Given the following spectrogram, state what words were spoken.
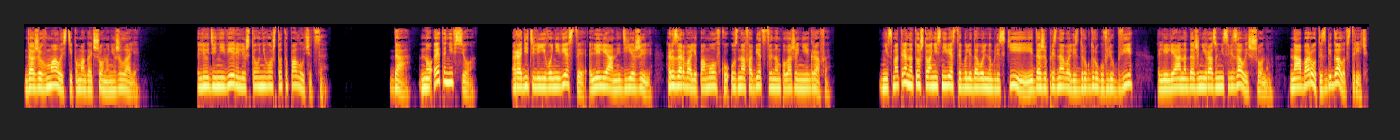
даже в малости помогать Шону не желали. Люди не верили, что у него что-то получится. Да, но это не все. Родители его невесты, Лилиан и Дьежиль, разорвали помолвку, узнав о бедственном положении графа. Несмотря на то, что они с невестой были довольно близки и даже признавались друг другу в любви, Лилиана даже ни разу не связалась с Шоном. Наоборот, избегала встреч.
